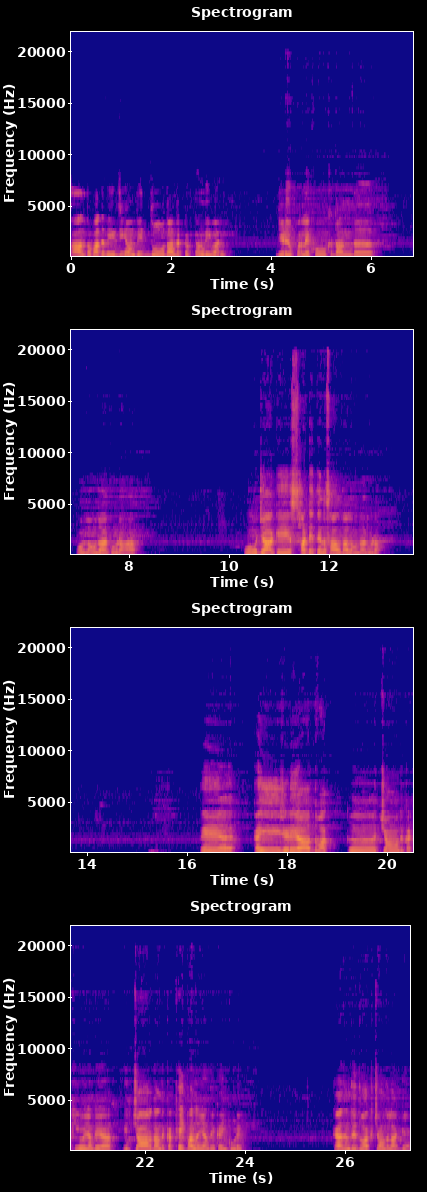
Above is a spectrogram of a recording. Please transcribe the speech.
ਸਾਲ ਤੋਂ ਵੱਧ ਵੀਰ ਜੀ ਆਉਂਦੀ ਦੋ ਦੰਦ ਟੁੱਟਣ ਦੀ ਵਾਰੀ। ਜਿਹੜੇ ਉੱਪਰਲੇ ਖੋਖ, ਦੰਦ ਤੋਂ ਲਾਉਂਦਾ ਘੋੜਾ, ਉਹ ਜਾ ਕੇ 3.5 ਸਾਲ ਦਾ ਲਾਉਂਦਾ ਘੋੜਾ। ਤੇ ਕਈ ਜਿਹੜੇ ਆ ਦਵਕ, ਚੌਂਦ ਇਕੱਠੀ ਹੋ ਜਾਂਦੇ ਆ, ਕਿ ਚਾਰ ਦੰਦ ਇਕੱਠੇ ਹੀ ਭੰਨ ਜਾਂਦੇ ਕਈ ਘੋੜੇ। ਕਹਿ ਦਿੰਦੇ ਦਵਕ ਚੌਂਦ ਲੱਗ ਗਿਆ।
